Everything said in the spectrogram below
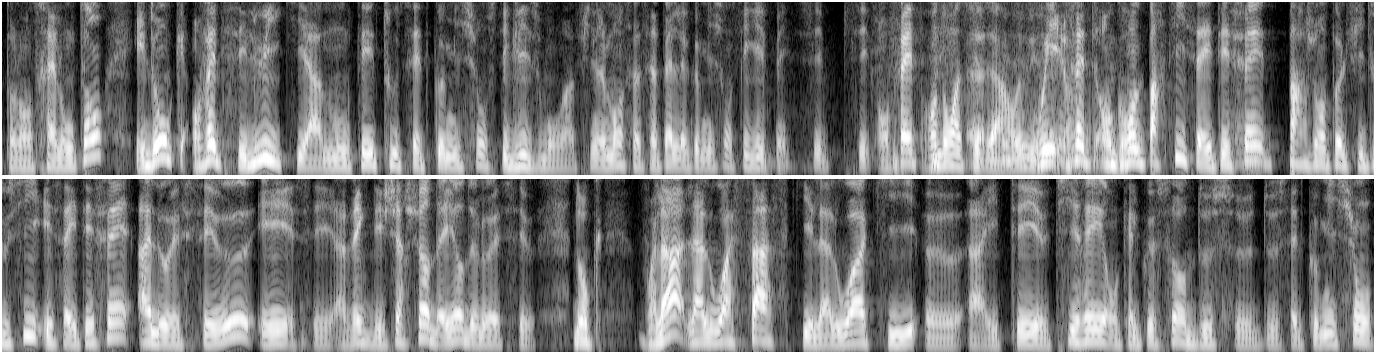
pendant très longtemps. Et donc en fait c'est lui qui a monté toute cette commission Stiglitz. Bon, hein, finalement ça s'appelle la commission Stiglitz, mais c'est en fait rendons à César. oui, oui, en fait en grande partie ça a été fait par Jean-Paul Fitoussi et ça a été fait à l'OFCE et c'est avec des chercheurs d'ailleurs de l'OFCE. Donc voilà, la loi SAS, qui est la loi qui euh, a été tirée en quelque sorte de, cette commission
